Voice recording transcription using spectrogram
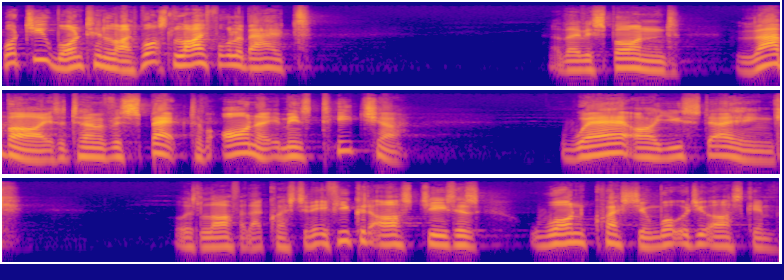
What do you want in life? What's life all about? They respond, Rabbi is a term of respect, of honor. It means teacher. Where are you staying? Always laugh at that question. If you could ask Jesus one question, what would you ask him?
